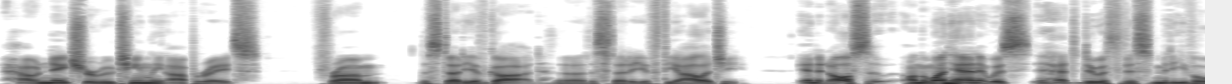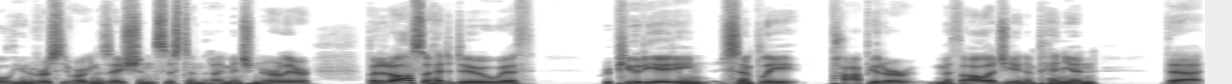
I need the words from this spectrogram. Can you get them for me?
how nature routinely operates from the study of God, uh, the study of theology. And it also, on the one hand, it was it had to do with this medieval university organization system that I mentioned earlier, but it also had to do with repudiating simply popular mythology and opinion that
